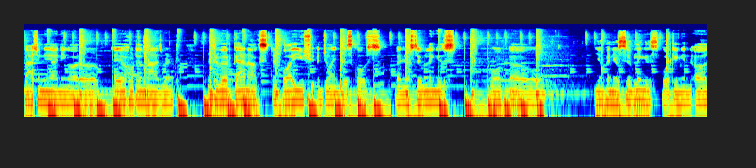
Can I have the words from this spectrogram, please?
fashion designing or uh, hotel management interviewer can ask that why you should join this course when your sibling is work uh, yeah, when your sibling is working in uh,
